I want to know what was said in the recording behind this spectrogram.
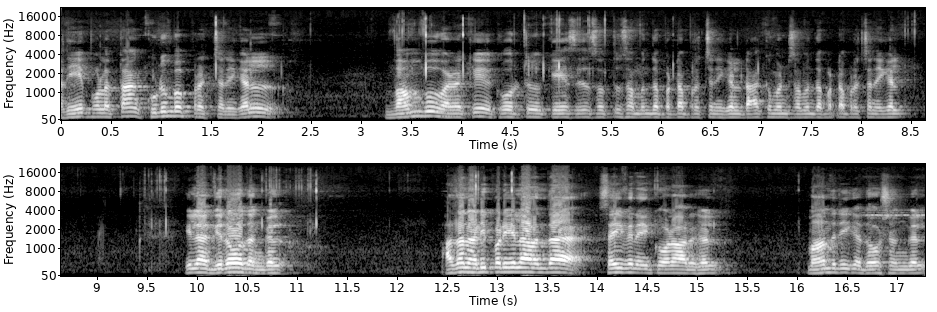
அதே போலத்தான் குடும்ப பிரச்சனைகள் வம்பு வழக்கு கோர்ட்டு கேஸு சொத்து சம்பந்தப்பட்ட பிரச்சனைகள் டாக்குமெண்ட் சம்பந்தப்பட்ட பிரச்சனைகள் இல்லை விரோதங்கள். அதன் அடிப்படையில் வந்த செய்வினை கோளாறுகள் மாந்திரிக தோஷங்கள்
